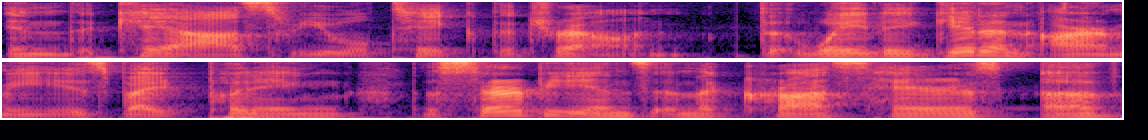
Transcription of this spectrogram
in the chaos, we will take the drone. The way they get an army is by putting the Serbians in the crosshairs of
